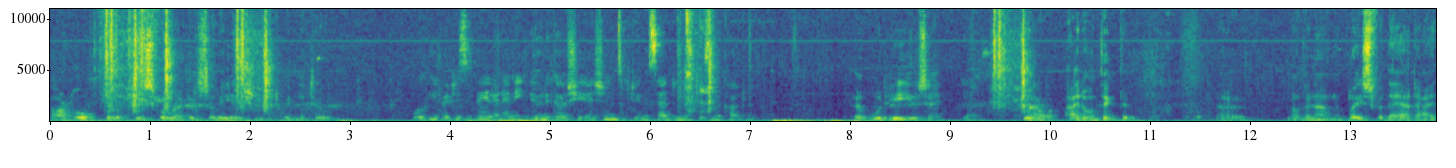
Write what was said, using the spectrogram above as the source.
our hope for a peaceful reconciliation between the two. Will he participate in any new negotiations between the Sandinistas and the Contras? Uh, Would he, you say? Yes. Well, I don't think that, uh, no, they're not in a place for that. I,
